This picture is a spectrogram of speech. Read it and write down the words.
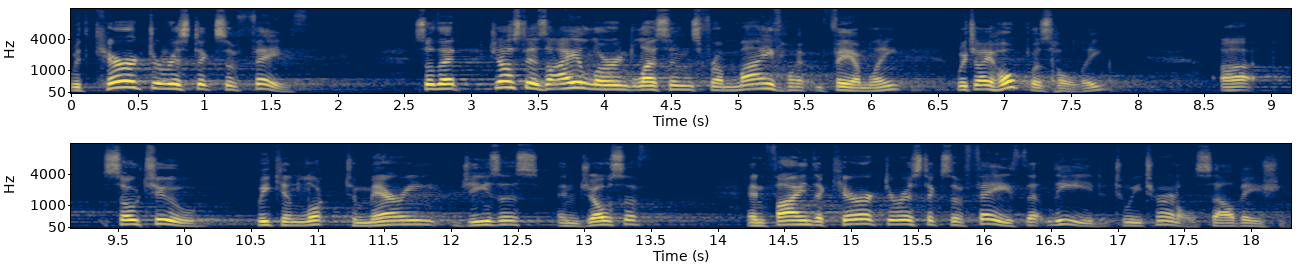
with characteristics of faith, so that just as I learned lessons from my family, which I hope was holy, uh, so too we can look to Mary, Jesus, and Joseph and find the characteristics of faith that lead to eternal salvation.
